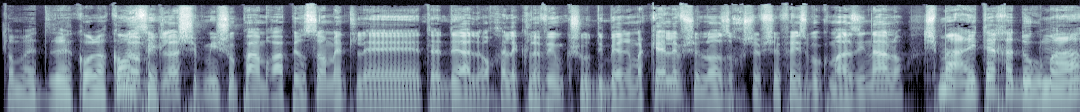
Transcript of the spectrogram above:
זאת אומרת, זה כל הקונספט. לא, בגלל שמישהו פעם ראה פרסומת, אתה יודע, לאוכל לכלבים כשהוא דיבר עם הכלב שלו, אז הוא חושב שפייסבוק מאזינה לו. תשמע, אני אתן לך דוגמה,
